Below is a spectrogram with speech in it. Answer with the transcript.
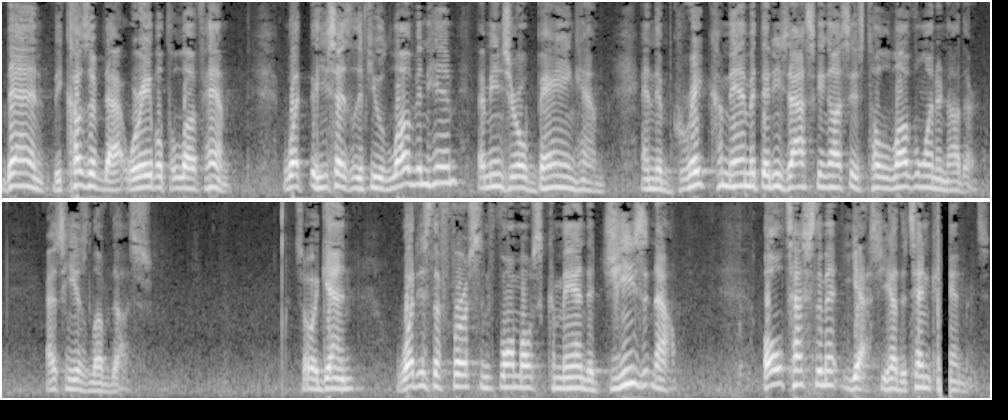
Then, because of that, we're able to love Him. What he says, if you love in Him, that means you're obeying Him. And the great commandment that He's asking us is to love one another as He has loved us. So again, what is the first and foremost command that Jesus, now, Old Testament, yes, you had the Ten Commandments.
